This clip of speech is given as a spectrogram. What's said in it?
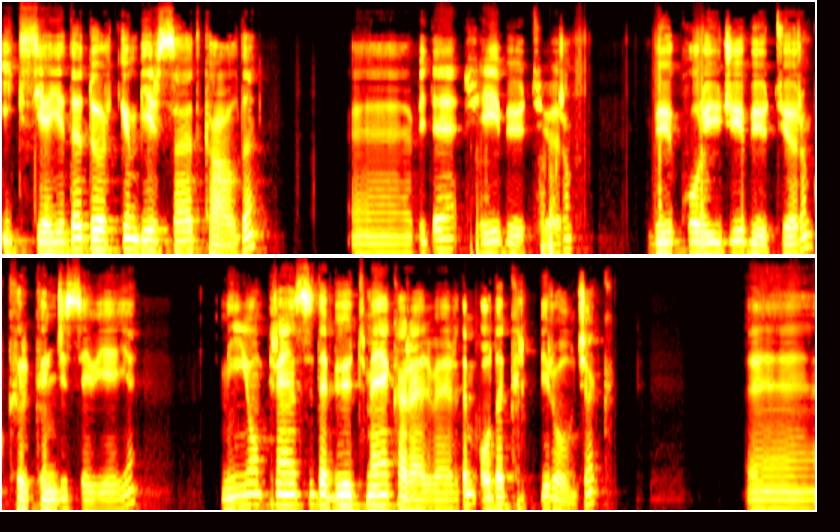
X yayı da 4 gün 1 saat kaldı. Ee, bir de şeyi büyütüyorum. Büyük koruyucuyu büyütüyorum. 40. seviyeyi. Minyon Prens'i de büyütmeye karar verdim. O da 41 olacak. Ee,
